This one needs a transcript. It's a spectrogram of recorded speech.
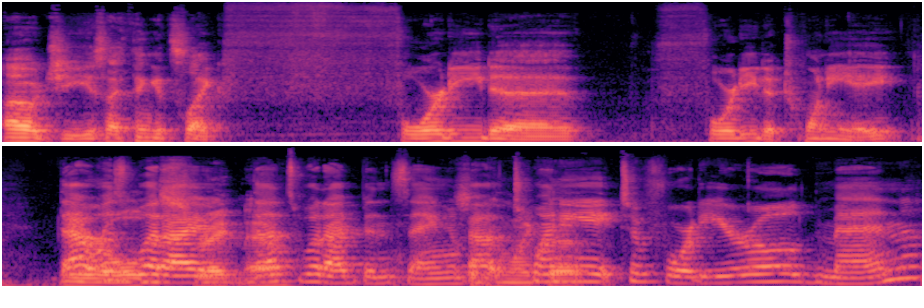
Oh geez, I think it's like forty to forty to twenty eight. That was what I right that's what I've been saying about like that. 28 to 40 year old men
